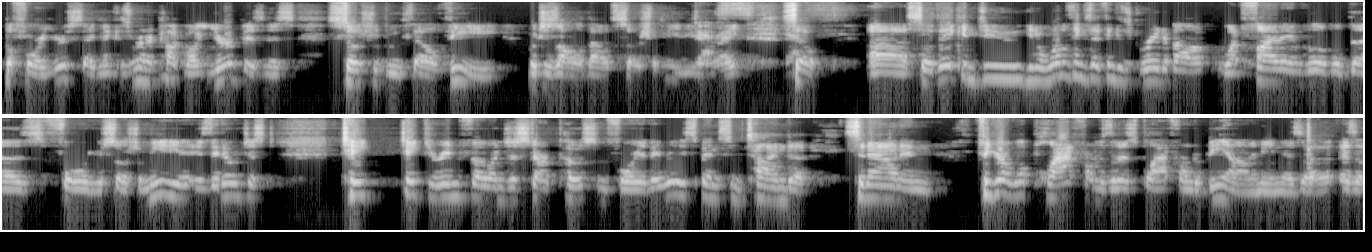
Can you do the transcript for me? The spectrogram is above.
before your segment because we're going to talk about your business, Social Booth LV, which is all about social media, Yes, right? yes. So. Uh, so they can do, you know, one of the things I think is great about what 5am Global does for your social media is they don't just take take your info and just start posting for you. They really spend some time to sit down and figure out what platform is the best platform to be on. I mean, as a as a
